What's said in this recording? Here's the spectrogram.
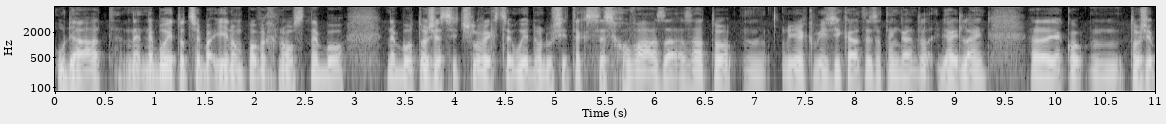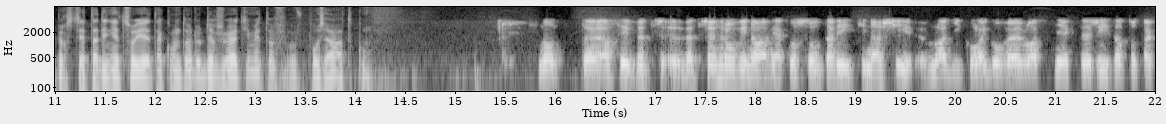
udát? Ne, nebo je to třeba jenom povrchnost, nebo, nebo to, že si člověk chce ujednodušit, tak se schová za, za to, mm, jak vy říkáte, za ten guideline, jako mm, to, že prostě tady něco je, tak on to dodržuje a tím je to v pořádku. No, to je asi ve, tři, ve třech rovinách. Jako jsou tady ti naši mladí kolegové vlastně, kteří za to tak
